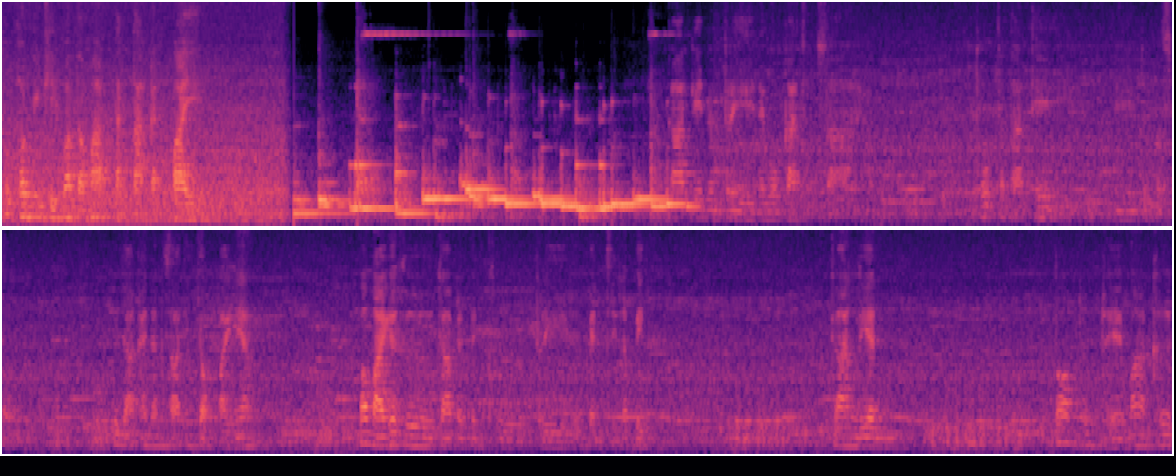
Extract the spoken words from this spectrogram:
ทุกคนมีขีดความสามารถต่าง ๆ กันไป ป้าหมายก็คือการเป็นเป็นครูดนตรีหรือเป็นศิลปิน การเรียนต้องทุ่มเทมากขึ้น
